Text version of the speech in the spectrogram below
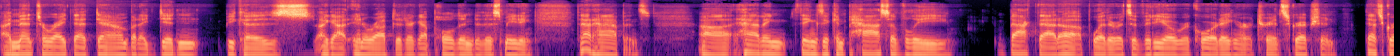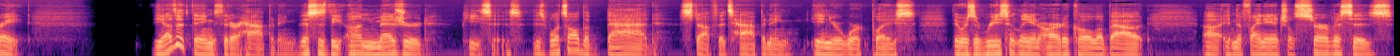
I meant to write that down, but I didn't because I got interrupted or got pulled into this meeting. That happens. Uh, having things that can passively back that up, whether it's a video recording or a transcription, that's great. The other things that are happening, this is the unmeasured pieces, is what's all the bad stuff that's happening in your workplace. There was a recently an article about uh, in the financial services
